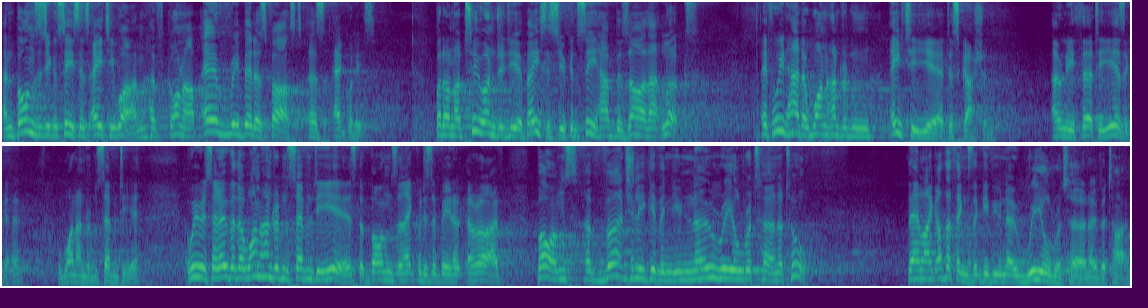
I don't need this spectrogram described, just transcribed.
And bonds, as you can see, since 81 have gone up every bit as fast as equities. But on a 200 year basis, you can see how bizarre that looks. If we'd had a 180 year discussion only 30 years ago, or 170 year, we would have said over the 170 years that bonds and equities have been arrived, bonds have virtually given you no real return at all. They're like other things that give you no real return over time,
